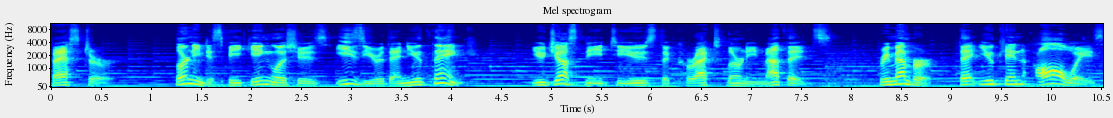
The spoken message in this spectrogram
faster. Learning to speak English is easier than you think. You just need to use the correct learning methods. Remember that you can always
